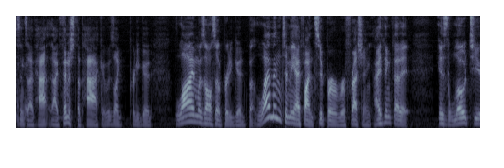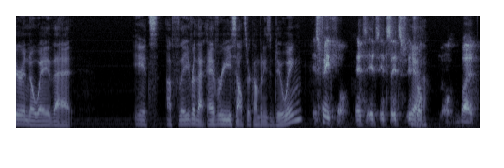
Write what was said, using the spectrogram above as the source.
since Okay. I've had I finished the pack. It was like pretty good. Lime was also pretty good, but lemon to me I find super refreshing. I think that it is low tier in a way that it's a flavor that every seltzer company's doing. It's faithful. It's it's it's it's it's Yeah. relatable, but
